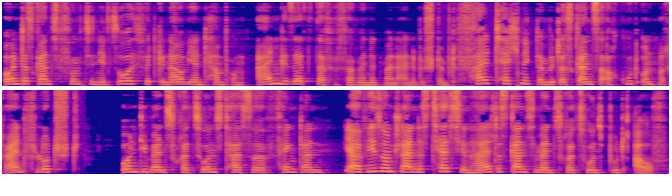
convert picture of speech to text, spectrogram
Und das Ganze funktioniert so, es wird genau wie ein Tampon eingesetzt. Dafür verwendet man eine bestimmte Falttechnik, damit das Ganze auch gut unten reinflutscht und die Menstruationstasse fängt dann, ja, wie so ein kleines Tässchen halt, das ganze Menstruationsblut auf.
